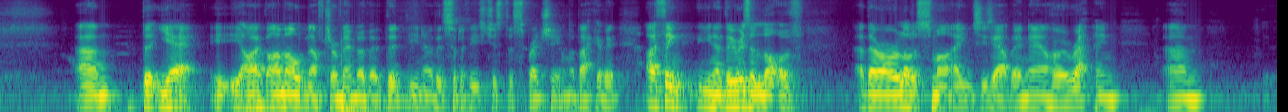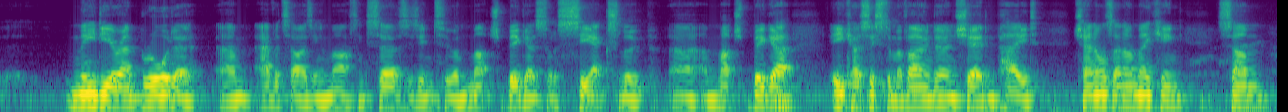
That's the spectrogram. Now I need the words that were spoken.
Um, but yeah, it, I, I'm old enough to remember that, that you know there's sort of it's just the spreadsheet on the back of it. I think you know there is a lot of there are a lot of smart agencies out there now who are wrapping um, media and broader um, advertising and marketing services into a much bigger sort of CX loop, uh, a much bigger ecosystem of owned, earned, shared, and paid channels, and are making some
